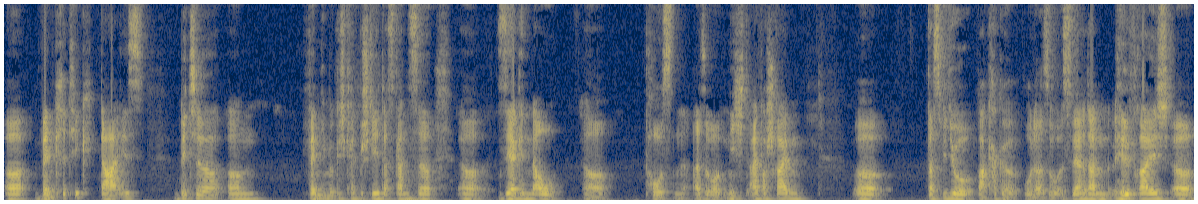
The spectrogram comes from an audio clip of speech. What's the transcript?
Äh, wenn Kritik da ist, bitte, ähm, wenn die Möglichkeit besteht, das Ganze äh, sehr genau äh, posten. Also nicht einfach schreiben, äh, das Video war kacke oder so. Es wäre dann hilfreich, äh,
